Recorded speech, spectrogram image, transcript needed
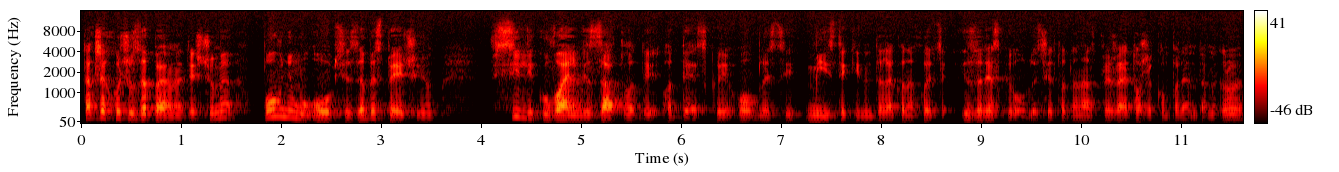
Також хочу запевнити, що ми в повному обсязі забезпечуємо всі лікувальні заклади Одеської області, міст, які недалеко знаходяться, із Одеської області, хто до нас приїжджає, теж компонентами крові,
